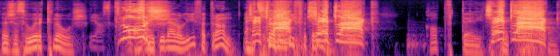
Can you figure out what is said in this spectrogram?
hast ein hure Knusch. Ja, Hast du knursch! noch Oliven dran? Jetlag! Jetlag! Kopfdeli. Jetlag!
